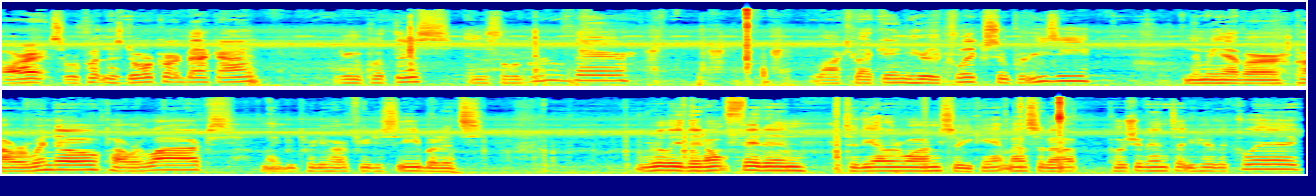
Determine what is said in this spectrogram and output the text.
Alright, so we're putting this door card back on. We're going to put this in this little groove there locks back in. You hear the click super easy. And then we have our power window power locks. Might be pretty hard for you to see but it's really they don't fit in to the other one so you can't mess it up. Push it in until you hear the click.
